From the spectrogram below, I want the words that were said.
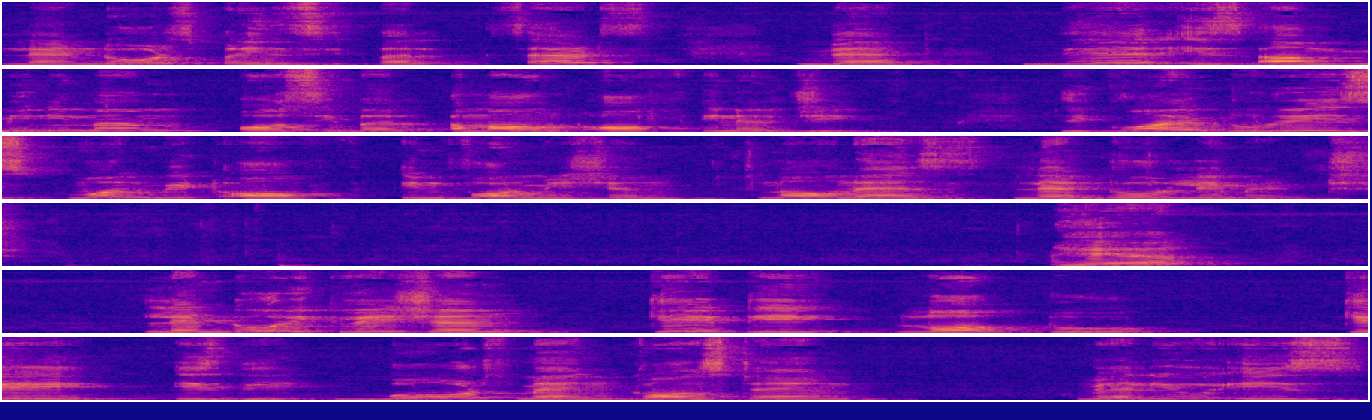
Landauer's principle says that there is a minimum possible amount of energy required to raise one bit of information known as Landauer limit. Here, Landauer equation kT log 2 k is the Boltzmann constant value is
